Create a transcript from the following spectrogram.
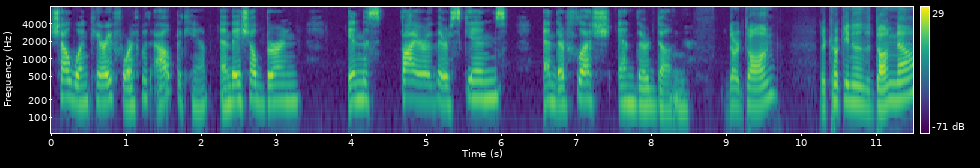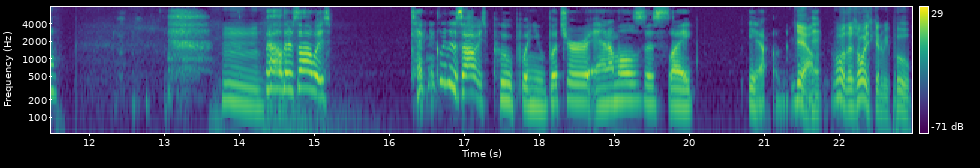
shall one carry forth without the camp and they shall burn in the fire their skins and their flesh and their dung Their dung? They're cooking in the dung now? Hmm. well there's always technically there's always poop when you butcher animals it's like you know Yeah. Eh. Well, there's always going to be poop.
